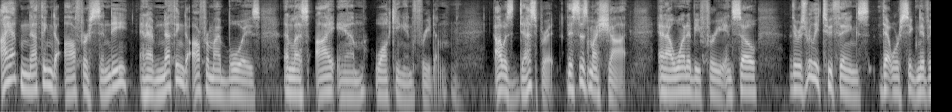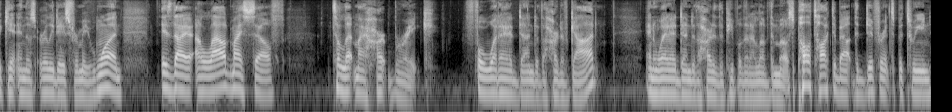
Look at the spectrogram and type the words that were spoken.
I have nothing to offer Cindy and I have nothing to offer my boys unless I am walking in freedom. I was desperate. This is my shot and I want to be free. And so there was really two things that were significant in those early days for me. One is that I allowed myself to let my heart break for what I had done to the heart of God and what I had done to the heart of the people that I loved the most. Paul talked about the difference between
